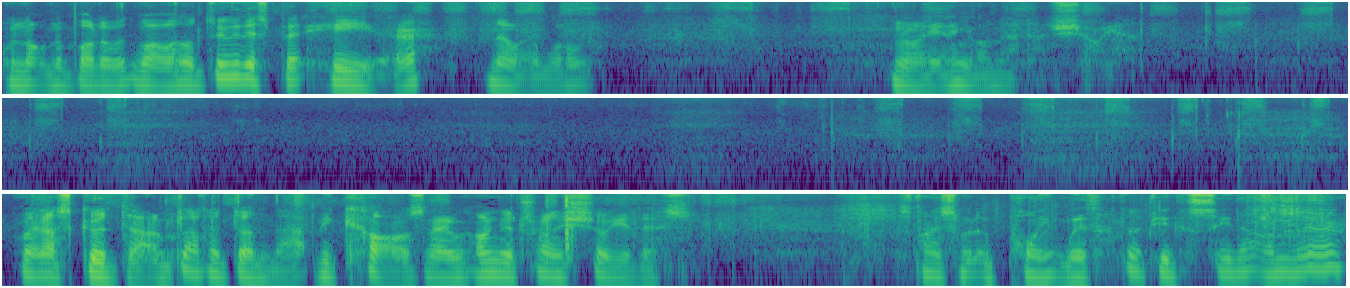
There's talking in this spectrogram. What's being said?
well not the bottom, well I'll do this bit here. No I won't. Right, hang on then, I'll show you. Right, that's good that. I'm glad I've done that because now I'm going to try and show you this. Let's find something to point with. I don't know if you can see that on there.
